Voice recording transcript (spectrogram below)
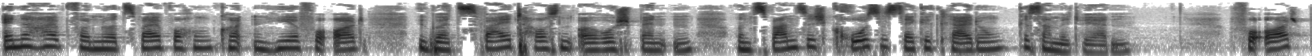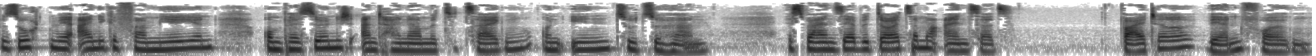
Innerhalb von nur zwei Wochen konnten hier vor Ort über 2000 Euro Spenden und 20 große Säcke Kleidung gesammelt werden. Vor Ort besuchten wir einige Familien, um persönlich Anteilnahme zu zeigen und ihnen zuzuhören. Es war ein sehr bedeutsamer Einsatz. Weitere werden folgen.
